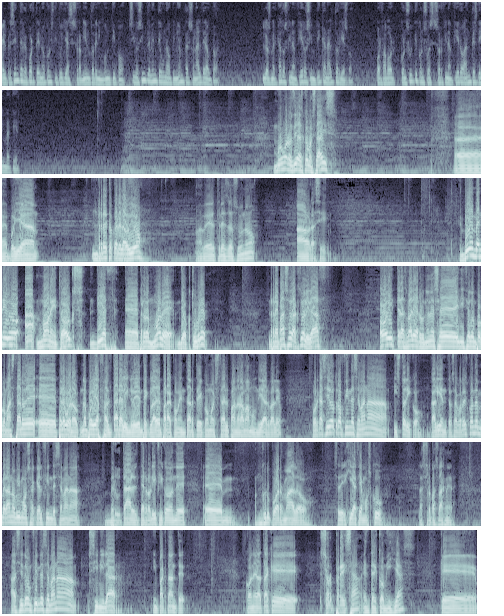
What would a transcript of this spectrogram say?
El presente reporte no constituye asesoramiento de ningún tipo, sino simplemente una opinión personal del autor. Los mercados financieros implican alto riesgo. Por favor, consulte con su asesor financiero antes de invertir. Muy buenos días, ¿cómo estáis? Eh, voy a retocar el audio. A ver, 3, 2, 1. Ahora sí. Bienvenido a Money Talks 10, eh, perdón, 9 de octubre. Repaso de actualidad. Hoy, tras varias reuniones, he iniciado un poco más tarde, eh, pero bueno, no podía faltar el ingrediente clave para comentarte cómo está el panorama mundial, ¿vale? Porque ha sido otro fin de semana histórico, caliente. ¿Os acordáis cuando en verano vimos aquel fin de semana brutal, terrorífico, donde eh, un grupo armado se dirigía hacia Moscú, las tropas Wagner? Ha sido un fin de semana similar, impactante, con el ataque sorpresa, entre comillas, que,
